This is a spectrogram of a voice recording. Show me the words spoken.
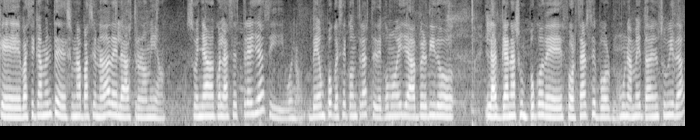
que básicamente es una apasionada de la astronomía. Sueña con las estrellas y bueno, ve un poco ese contraste de cómo ella ha perdido las ganas un poco de esforzarse por una meta en su vida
